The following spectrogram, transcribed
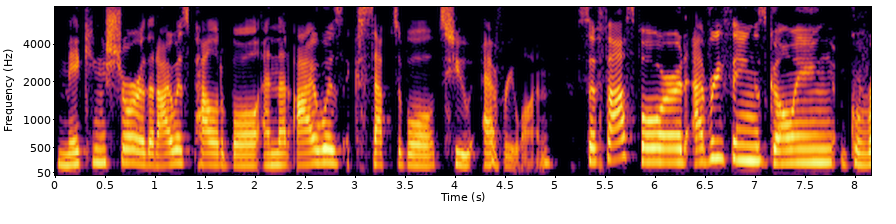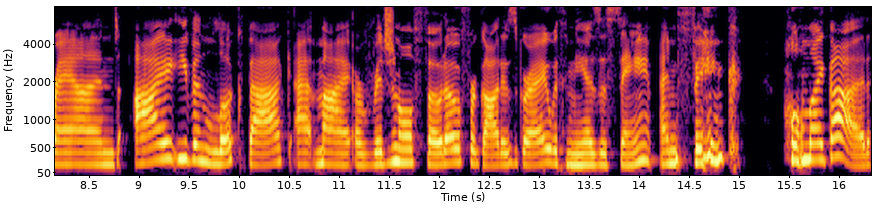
making sure that I was palatable and that I was acceptable to everyone. So, fast forward, everything's going grand. I even look back at my original photo for God is Grey with me as a saint and think, oh my God,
